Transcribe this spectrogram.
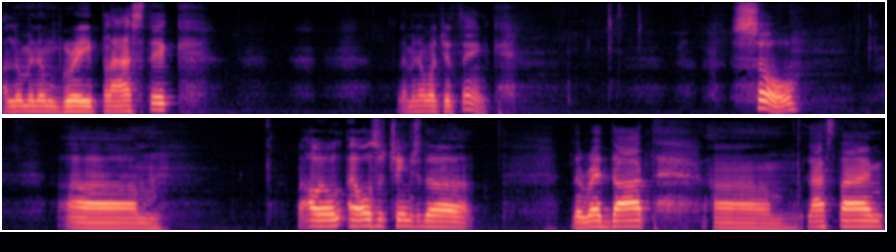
aluminum gray plastic. Let me know what you think. So, um, I also changed the the red dot. Um, last time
